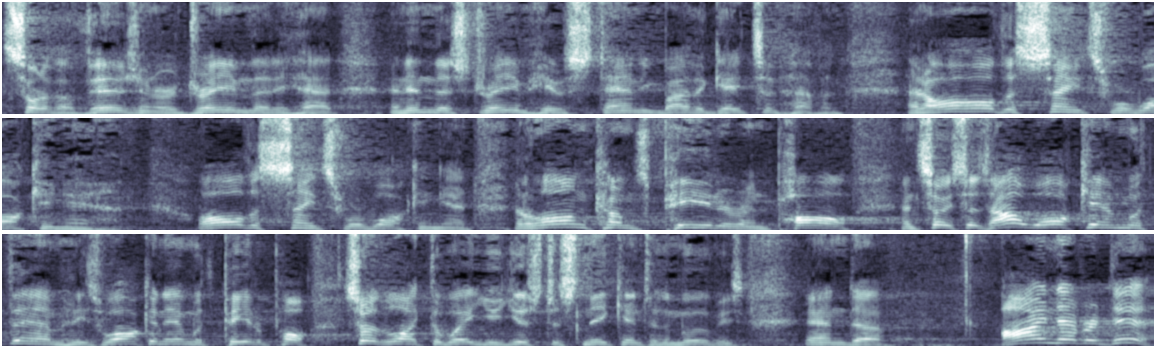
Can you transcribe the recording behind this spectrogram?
sort of a vision or a dream that he had. And in this dream, he was standing by the gates of heaven, and all the saints were walking in. All the saints were walking in. And along comes Peter and Paul. And so he says, I'll walk in with them. And he's walking in with Peter Paul, sort of like the way you used to sneak into the movies. And uh, I never did.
